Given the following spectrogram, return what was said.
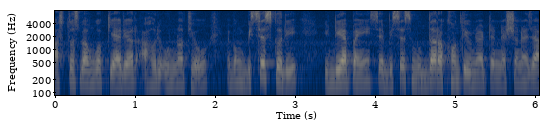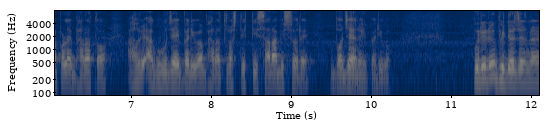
आशुतोष बाबुको क्यारियर आहुरी उन्नति हो विशेष विशेषकरी से विशेष मुद्दा रख् युनैटेड नेसन जहाँफल भारत आहुरी आगको जाइपार भारत र स्थिति सारा विश्वले बजाएरै पारेको पुरीहरू भिडियो जर्ना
